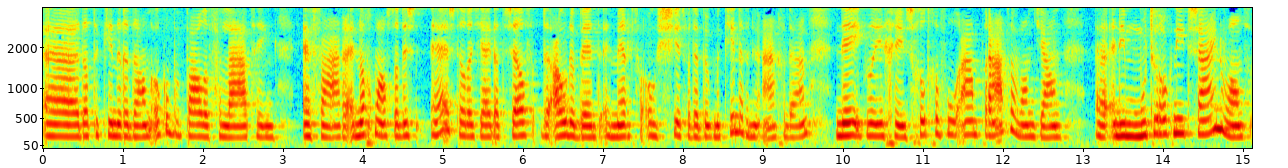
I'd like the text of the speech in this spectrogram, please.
Uh, dat de kinderen dan ook een bepaalde verlating ervaren. En nogmaals, dat is, hè, stel dat jij dat zelf de ouder bent en merkt van, oh shit, wat heb ik mijn kinderen nu aangedaan? Nee, ik wil je geen schuldgevoel aanpraten, want jouw, uh, en die moet er ook niet zijn, want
